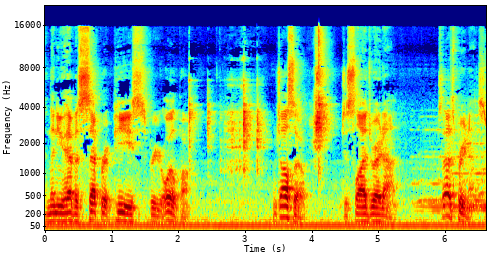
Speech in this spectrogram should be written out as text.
And then you have a separate piece for your oil pump, which also just slides right on. So that's pretty nice.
